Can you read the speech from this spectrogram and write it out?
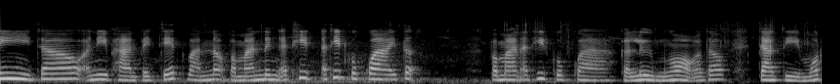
นี่เจ้าอันนี้ผ่านไปเจ็ดวันเนาะประมาณหนึ่งอาทิตย์อาทิตย์กว่าๆเตอะ ประมาณอาทิตย์กว่าๆก็ลืมงอกแล้วเจ้าจากตีมด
